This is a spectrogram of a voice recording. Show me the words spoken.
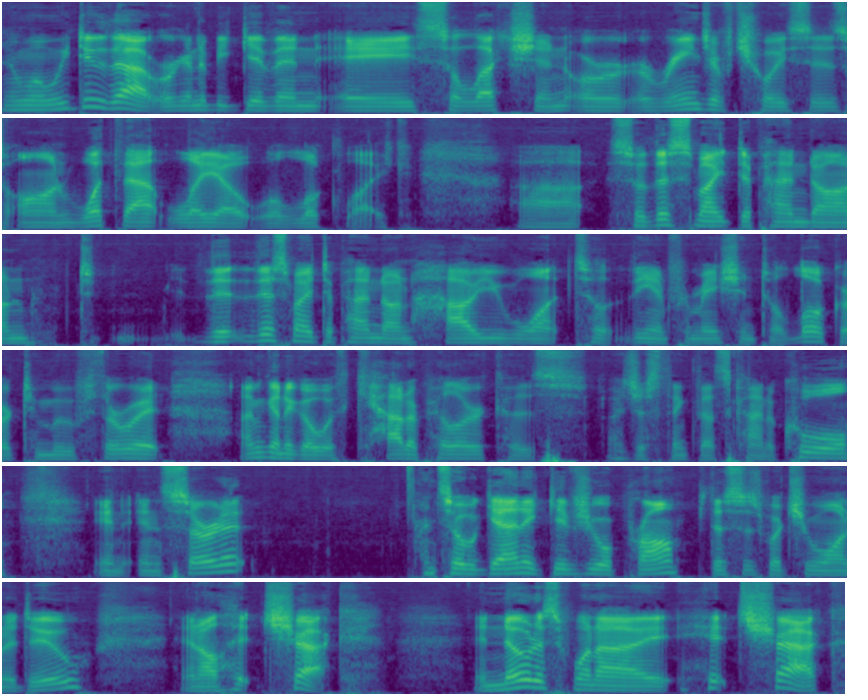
And when we do that, we're going to be given a selection or a range of choices on what that layout will look like. Uh, so this might depend on th this might depend on how you want to, the information to look or to move through it. I'm going to go with Caterpillar because I just think that's kind of cool and insert it. And so again, it gives you a prompt. This is what you want to do. And I'll hit check. And notice when I hit check,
